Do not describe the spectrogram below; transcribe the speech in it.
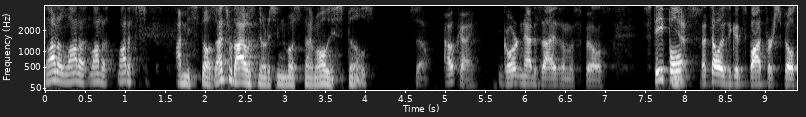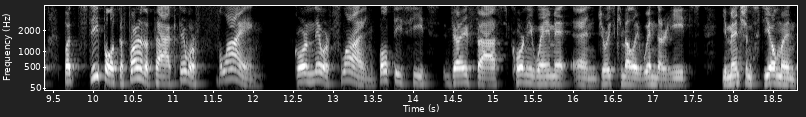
A lot of, lot of, lot of, lot of. I mean, spills. That's what I was noticing most of the time. All these spills. So okay, Gordon had his eyes on the spills. Steeple, Yes. that's always a good spot for spills. But Steeple at the front of the pack, they were flying. Gordon, they were flying. Both these heats very fast. Courtney Wayment and Joyce Kimeli win their heats. You mentioned Steelman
